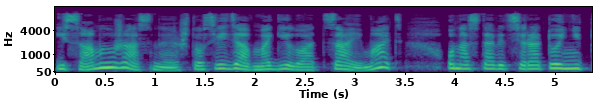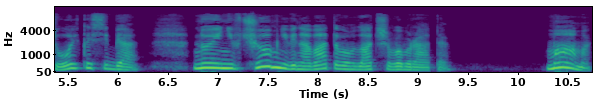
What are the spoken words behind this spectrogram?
И самое ужасное, что, сведя в могилу отца и мать, он оставит сиротой не только себя, но и ни в чем не виноватого младшего брата. «Мама,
